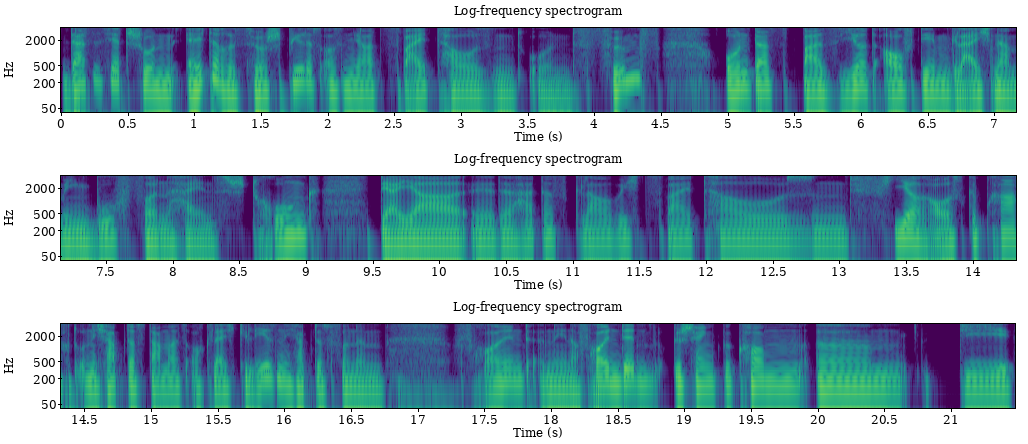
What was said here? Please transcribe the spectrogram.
Das ist jetzt schon ein älteres Hörspiel, das aus dem Jahr 2005 und das basiert auf dem gleichnamigen Buch von Heinz Strunk, der ja, äh, der hat das glaube ich 2004 rausgebracht und ich habe das damals auch gleich gelesen. Ich habe das von einem Freund, nee, einer Freundin geschenkt bekommen, ähm, die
